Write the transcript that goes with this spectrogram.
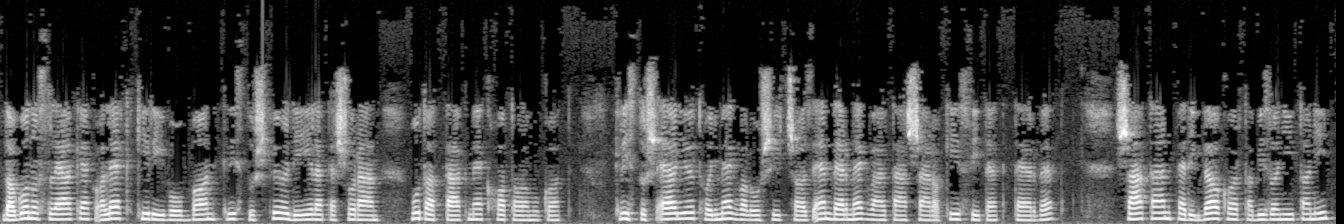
de a gonosz lelkek a legkirívóbban Krisztus földi élete során mutatták meg hatalmukat. Krisztus eljött, hogy megvalósítsa az ember megváltására készített tervet, sátán pedig be akarta bizonyítani,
